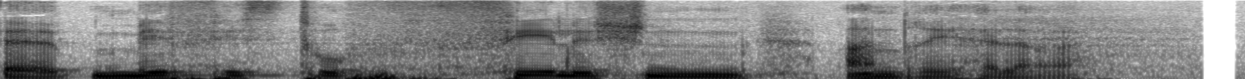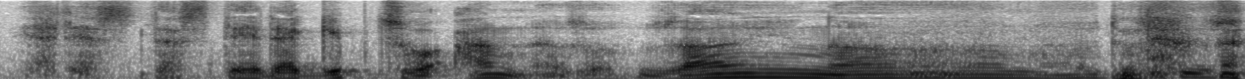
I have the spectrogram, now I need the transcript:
äh, mephistophelischen André Heller. Ja, das, das, der, der gibt so an. Also sein Name, das ist,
